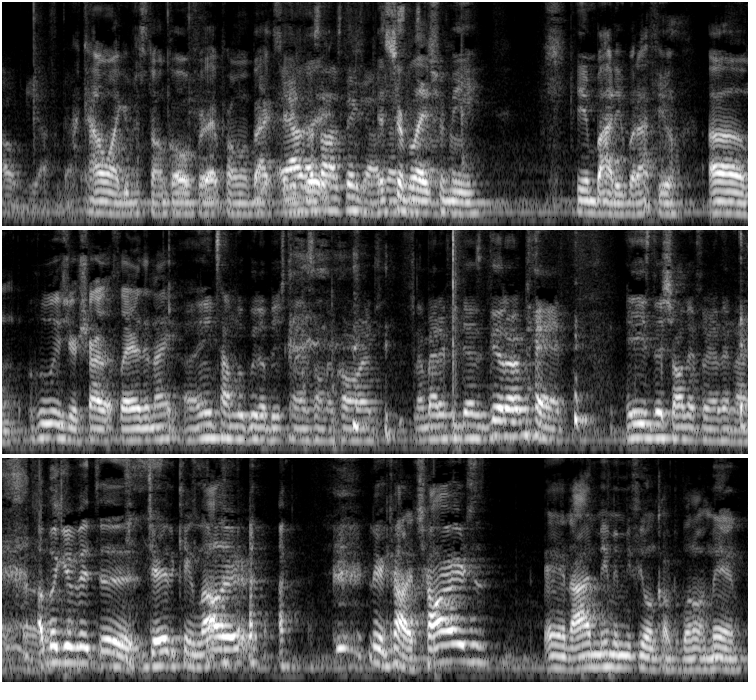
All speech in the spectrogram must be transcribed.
Oh, yeah, I forgot. I kind of want to give it to Stone Cold for that promo backstage. Yeah, that's what I was thinking. I was It's Triple H for me. He embodied what I feel. Um, who is your Charlotte Flair of the night? Uh, anytime Luke Widow bitch stands on the card, no matter if he does good or bad, he's the Charlotte Flair of the night. So. I'm gonna give it to Jerry the King Lawler. Nigga caught a charge, and I made me feel uncomfortable. Oh man,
